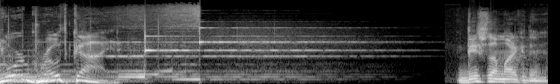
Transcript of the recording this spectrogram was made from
your growth guide. Digital marketing.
